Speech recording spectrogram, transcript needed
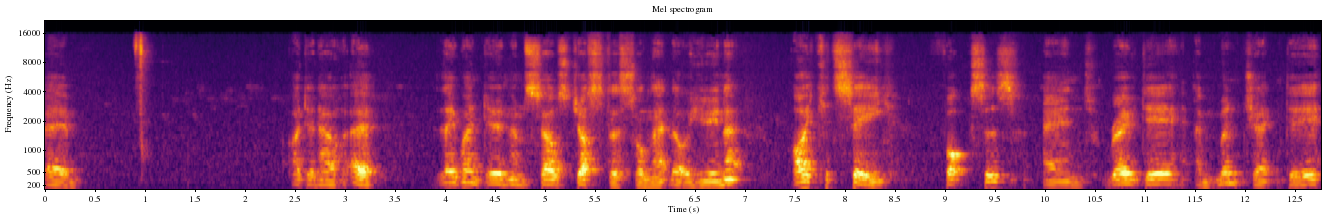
um, I don't know uh, they weren't doing themselves justice on that little unit. I could see foxes and roe deer and muntjac deer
